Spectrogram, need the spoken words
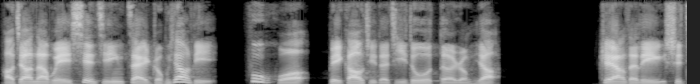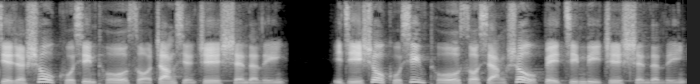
好叫那位现今在荣耀里复活被高举的基督得荣耀。这样的灵是借着受苦信徒所彰显之神的灵，以及受苦信徒所享受被经历之神的灵。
